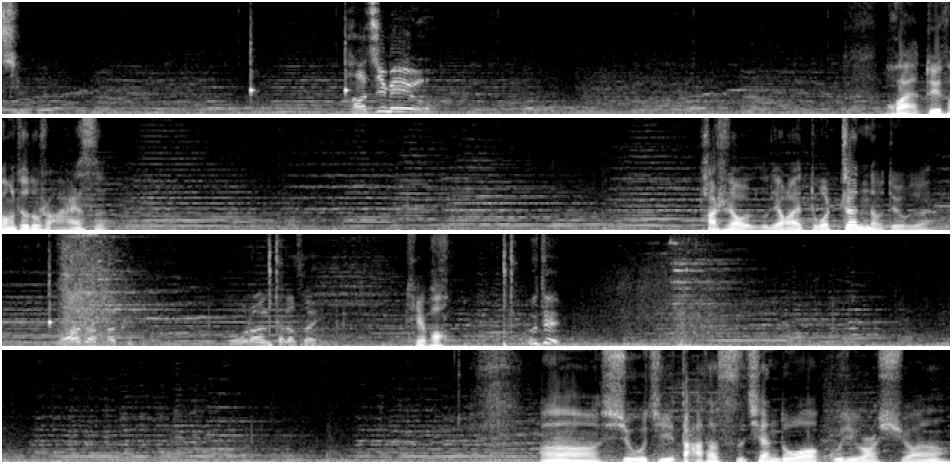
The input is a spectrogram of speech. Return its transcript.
ゲチを始めよ坏，对方这都是 S，他是要要来夺阵的，对不对？铁炮，啊！秀吉打他四千多，估计有点悬啊。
